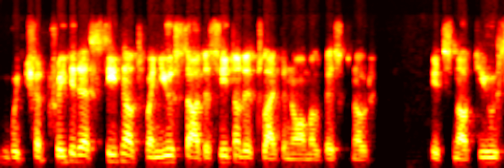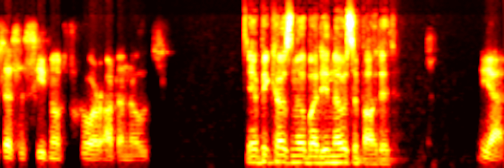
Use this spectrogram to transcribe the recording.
which are treated as seed nodes. When you start a seed node, it's like a normal Bisq node. It's not used as a seed node for other nodes. Yeah, because nobody knows about it. Yeah,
